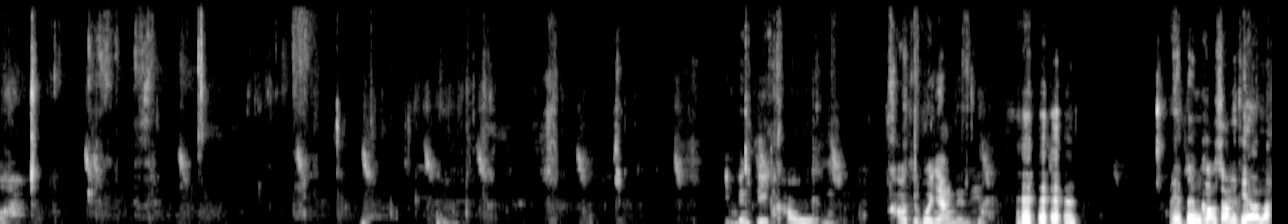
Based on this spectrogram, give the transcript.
ว้ากินเป็นตีเขาเขาถือบ่ย่างนี่นี่ ไอ้เติมเขาวสองเที่ยวละ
